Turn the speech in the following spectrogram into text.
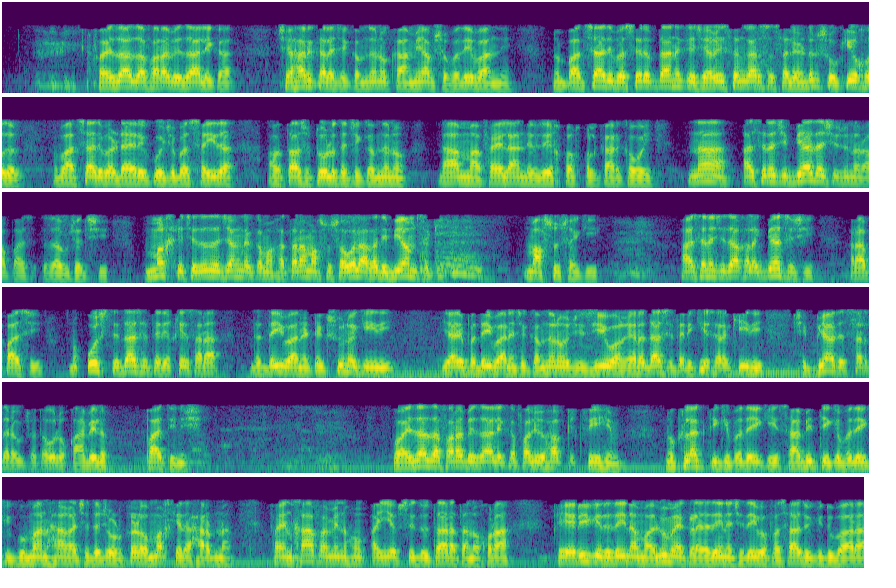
فاذا ظفر بذالک چې هر کله چې کمندنو کامیاب شو بده باندې نو بادشاہ دی بس صرف دانه کې چې هغه څنګه سره سلندر شو کې خودل نو بادشاہ دی بر ډایرک وي چې بس صحیح ده او تاسو ټول ته چې کمندنو دا ما فعلان دی زی خپل خپل کار کوي نه اسره چې بیا د شي زونه را پاس زوجت شي مخ چې د جنگ نه کوم خطر محسوسه ولا غدي بیا هم سکی محسوسه کی اسنه چې دا خلک بیا شي را پاسي نو اوس ته داسې طریقې سره د دی باندې ټیکسونه کیدي یا په دی باندې چې کمندونو جزیه او غیره داسې طریقې سره کیدي چې بیا د سر درو چتولو قابل پاتې نشي واذا ظفر بذلك فليحقق فيهم نو کلکتی کې پدې کې ثابت کې پدې کې ګمان هغه چې د جوړ کړو مخکې د حرب نه فین خاف منهم ان يفسدوا تاره اخرى پیری کې د دینه معلومه کړه د دینه چې دی په فسادو کې دوباره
